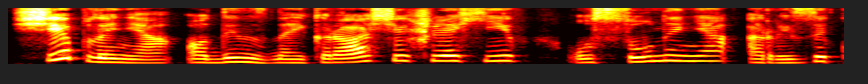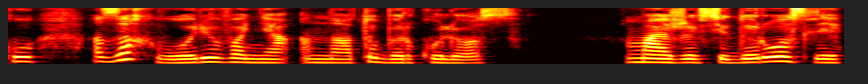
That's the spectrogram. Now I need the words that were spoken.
Щеплення один з найкращих шляхів усунення ризику захворювання на туберкульоз. Майже всі дорослі,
